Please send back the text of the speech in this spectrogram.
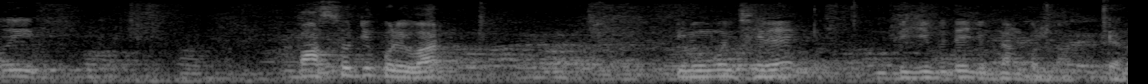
ওই পাঁচশোটি পরিবার তৃণমূল ছেড়ে বিজেপিতে যোগদান করলাম। কেন?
